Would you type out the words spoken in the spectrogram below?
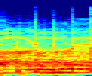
Far away.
